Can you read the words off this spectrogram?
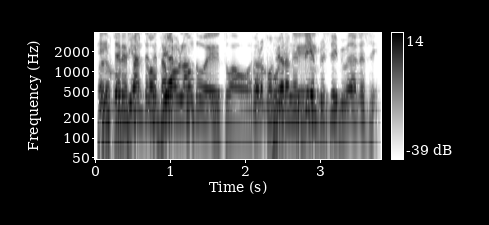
Es interesante que estamos hablando de esto ahora. Pero confiaron en ti en principio, ¿verdad que sí?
